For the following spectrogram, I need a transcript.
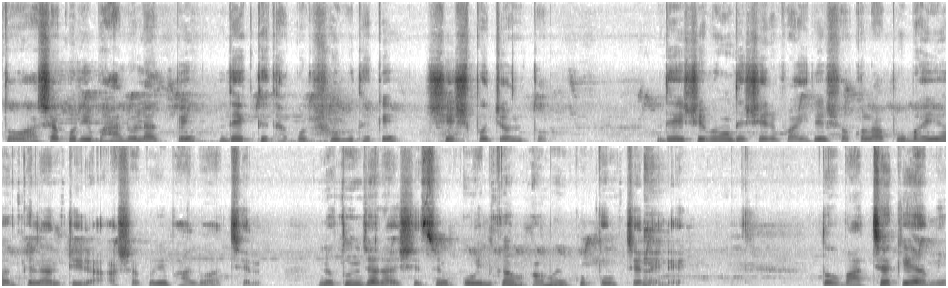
তো আশা করি ভালো লাগবে। দেখতে থাকুন শুরু থেকে শেষ পর্যন্ত। দেশ এবং দেশের বাইরে সকল আপু ভাইয়া আঙ্কেল আন্টিরা আশা করি ভালো আছেন। নতুন যারা এসেছেন ওয়েলকাম আমার কুকিং চ্যানেলে তো বাচ্চাকে আমি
